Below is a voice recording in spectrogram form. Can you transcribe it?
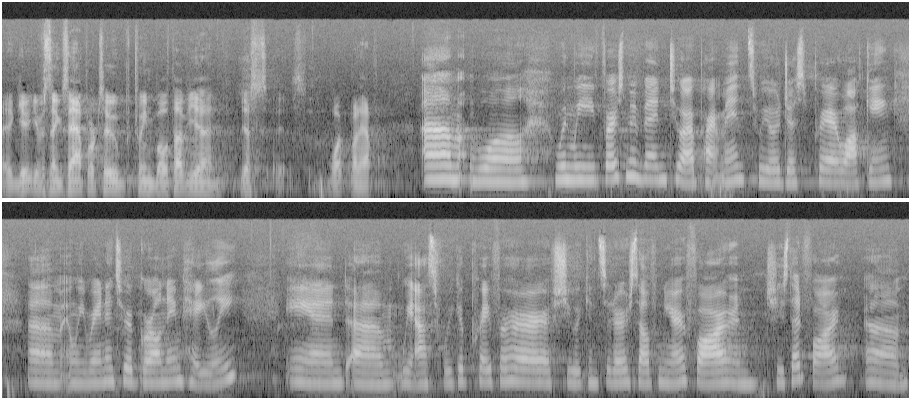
Uh, give, give, us an example or two between both of you and just what, what happened. Um, well, when we first moved into our apartments, we were just prayer walking, um, and we ran into a girl named Haley and um, we asked if we could pray for her, if she would consider herself near or far, and she said far. Um,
